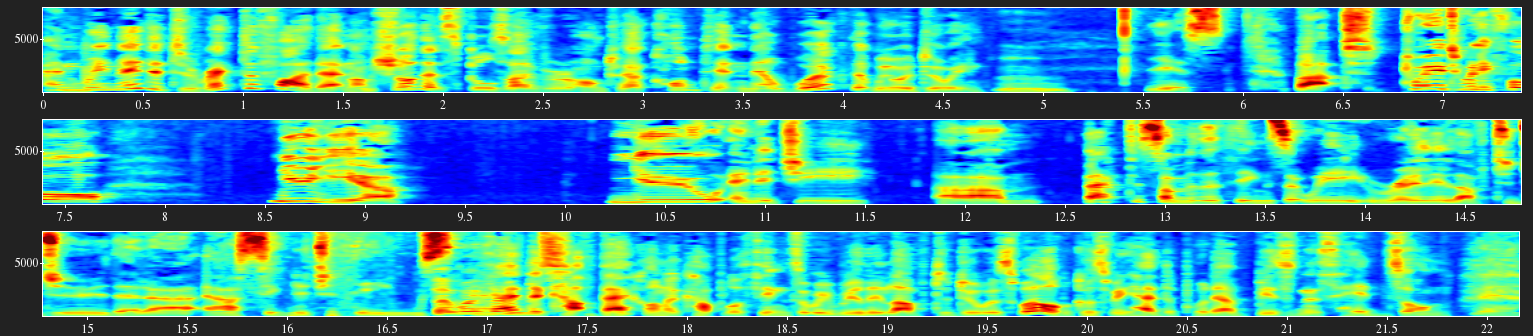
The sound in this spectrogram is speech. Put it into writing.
And we needed to rectify that. And I'm sure that spills over onto our content and our work that we were doing. Yes. But 2024, new year, new energy, um, back to some of the things that we really love to do that are our signature things. But we've had to cut back on a couple of things that we really love to do as well because we had to put our business heads on. Yeah.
